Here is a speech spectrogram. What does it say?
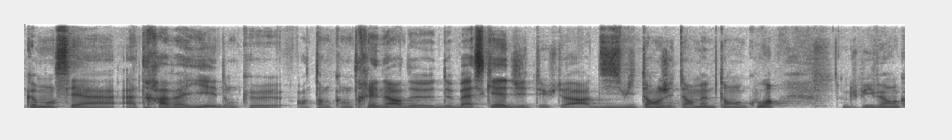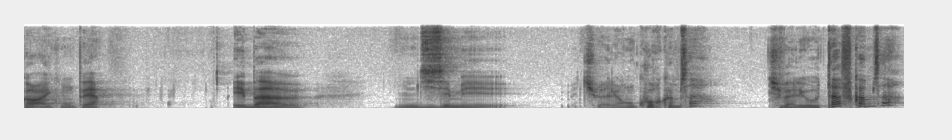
commencé à, à travailler, donc euh, en tant qu'entraîneur de, basket, j'étais, avoir 18 ans, j'étais en même temps en cours, donc je vivais encore avec mon père. Et bah, euh, il me disait, mais tu vas aller en cours comme ça? Tu vas aller au taf comme ça?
